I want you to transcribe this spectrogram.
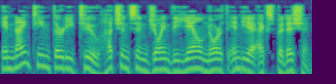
In 1932 Hutchinson joined the Yale North India expedition.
